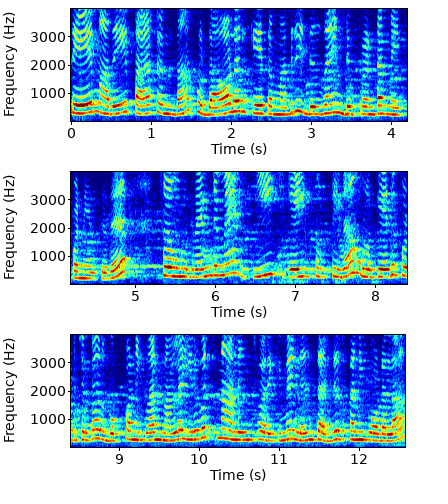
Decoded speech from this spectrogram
சேம் அதே பேட்டர்ன் தான். ஸோ டாலருக்கு ஏற்ற மாதிரி டிசைன் டிஃப்ரெண்ட்டாக மேக் பண்ணியிருக்குது. ஸோ உங்களுக்கு ரெண்டுமே ஈச் எயிட் ஃபிஃப்டி தான். உங்களுக்கு எது பிடிச்சிருக்கோ அது புக் பண்ணிக்கலாம். நல்லா இருபத்தி நாலு இன்ச் வரைக்குமே லென்த் அட்ஜஸ்ட் பண்ணி போடலாம்.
